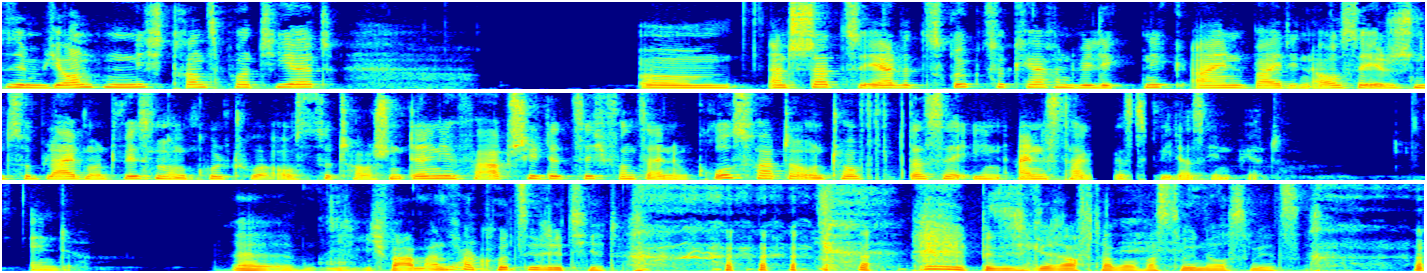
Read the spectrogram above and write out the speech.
Symbionten nicht transportiert. Ähm, anstatt zur Erde zurückzukehren, willigt Nick ein, bei den Außerirdischen zu bleiben und Wissen und Kultur auszutauschen. Daniel verabschiedet sich von seinem Großvater und hofft, dass er ihn eines Tages wiedersehen wird. Ende. Äh, ich war am Anfang ja. kurz irritiert. Bis ich gerafft habe, was du hinaus willst.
